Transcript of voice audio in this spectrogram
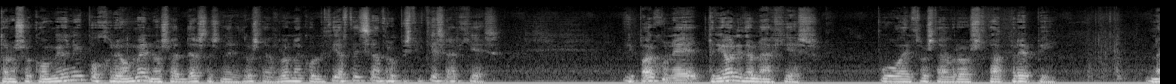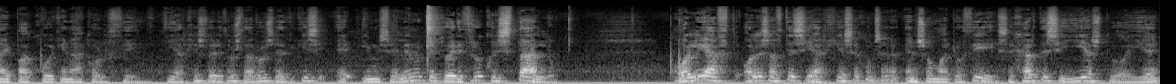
το νοσοκομείο είναι υποχρεωμένο ως αντάσταση στον Ερυθρό Σταυρό να ακολουθεί αυτές τις ανθρωπιστικές αρχές Υπάρχουν τριών ειδών αρχές που ο Ερυθρός Σταυρός θα πρέπει να υπακούει και να ακολουθεί. Οι αρχές του Ερυθρού Σταυρού, της Ερυθρικής ημισελήνου και του Ερυθρού Κρυστάλλου. Όλοι αυ, όλες αυτές οι αρχές έχουν ενσωματωθεί σε χάρτες υγείας του ΟΗΕ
